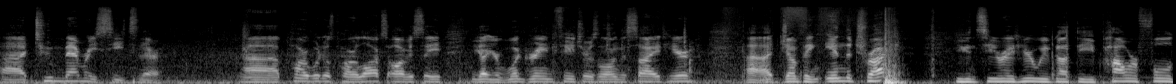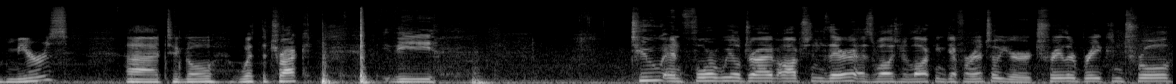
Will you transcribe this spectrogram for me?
uh, two memory seats there. Uh, power windows, power locks, obviously you got your wood grain features along the side here. Uh, jumping in the truck, you can see right here we've got the power fold mirrors uh, to go with the truck. The two and four wheel drive options there as well as your locking differential your trailer brake control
